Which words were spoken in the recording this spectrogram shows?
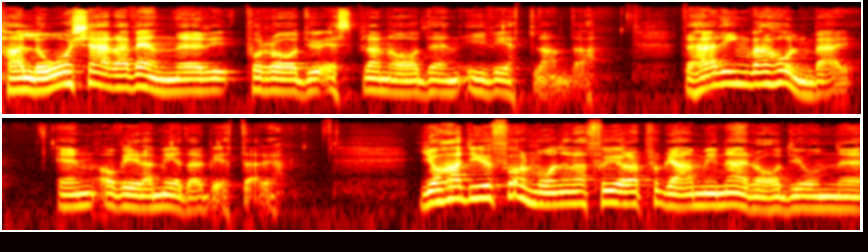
Hallå kära vänner på Radio Esplanaden i Vetlanda. Det här är Ingvar Holmberg, en av era medarbetare. Jag hade ju förmånen att få göra program i närradion eh,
